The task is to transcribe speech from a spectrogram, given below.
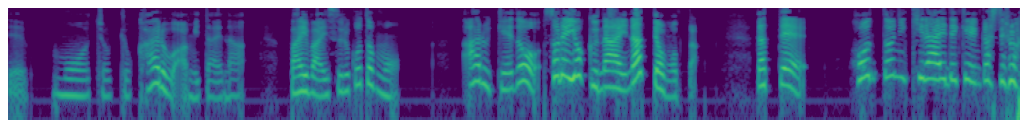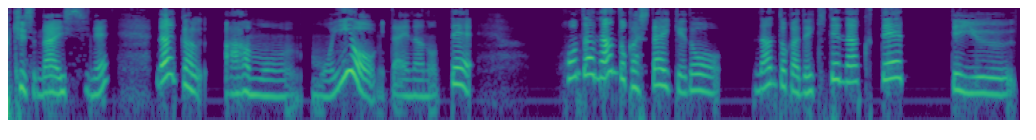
で、もうちょ、今日帰るわ、みたいな、バイバイすることもあるけど、それ良くないなって思った。だって、本当に嫌いで喧嘩してるわけじゃないしね。なんか、ああ、もう、もういいよ、みたいなのって、本当はなんとかしたいけど、なんとかできてなくてっていう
